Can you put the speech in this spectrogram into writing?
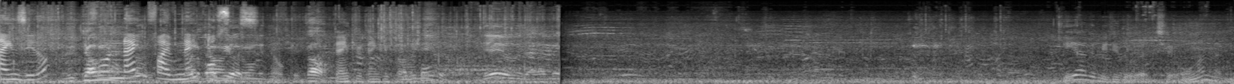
nine zero four nine five nine two six okay thank you thank you so much কি আগে বেশি দৌড়াচ্ছে ওনার নাকি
